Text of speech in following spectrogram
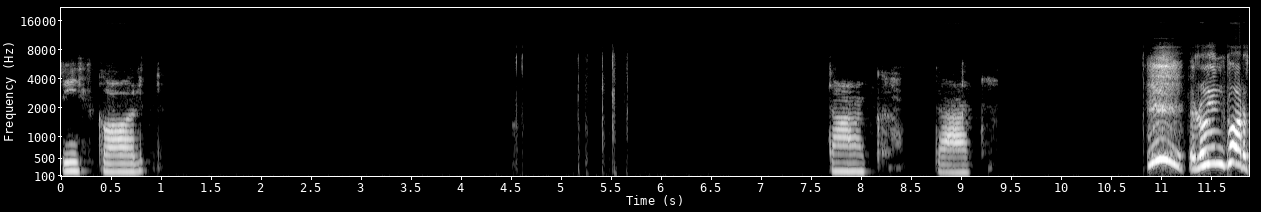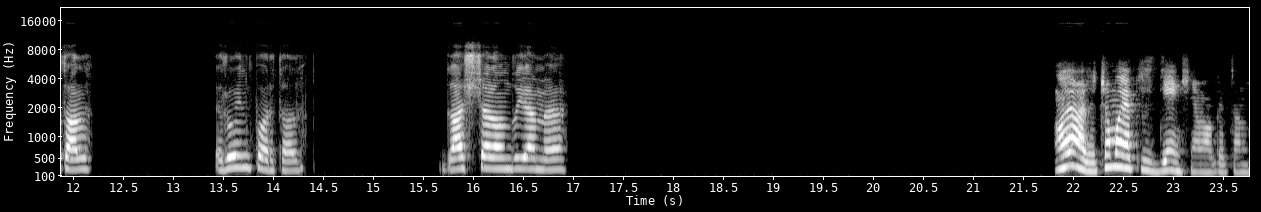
Discord. Tak, tak. Ruin portal. Ruin portal. Gaście lądujemy. O ja, czemu ja tu zdjęć nie mogę tam?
